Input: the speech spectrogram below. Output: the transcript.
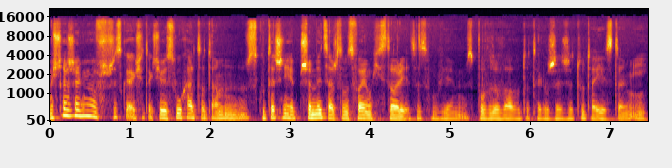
Myślę, że mimo wszystko, jak się tak ciebie słucha, to tam skutecznie przemycasz tą swoją historię, to co mówiłem, spowodowało do tego, że, że tutaj jestem i,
